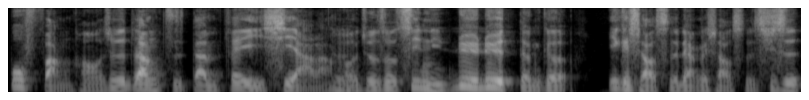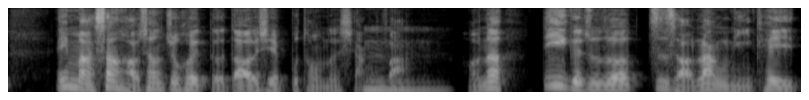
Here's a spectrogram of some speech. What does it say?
不妨哈、哦，就是让子弹飞一下啦，然后就是说，其实你略略等个一个小时、两个小时，其实哎，马上好像就会得到一些不同的想法。嗯、哦，那第一个就是说，至少让你可以。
